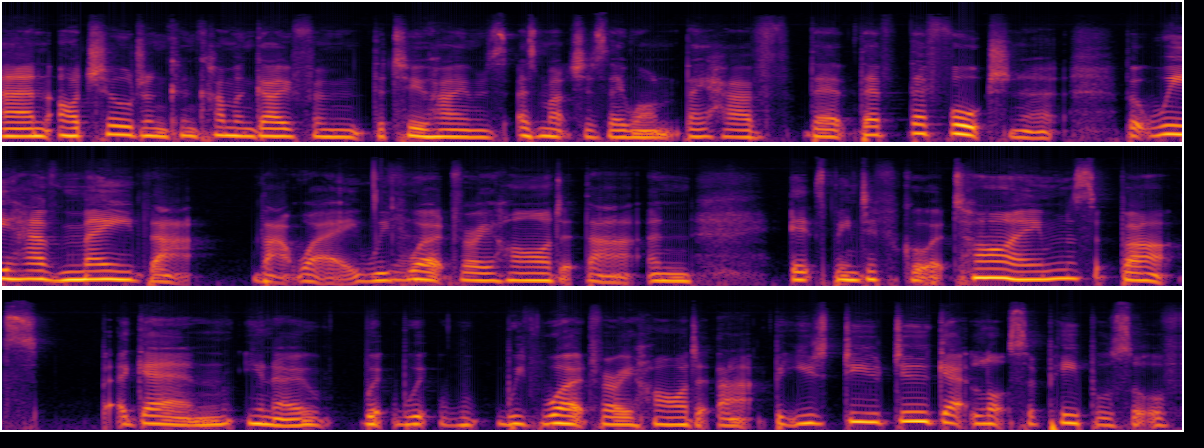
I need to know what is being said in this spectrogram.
and our children can come and go from the two homes as much as they want. They have they're they're, they're fortunate, but we have made that that way. We've Yeah. worked very hard at that, and it's been difficult at times, but again, you know, we, we, we've worked very hard at that. But you do you do get lots of people sort of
